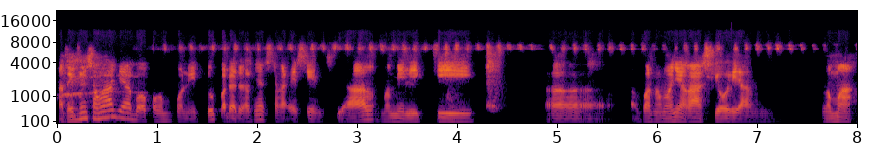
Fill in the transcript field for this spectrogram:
Tapi itu sama aja bahwa perempuan itu pada dasarnya secara esensial memiliki eh, apa namanya rasio yang lemah,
